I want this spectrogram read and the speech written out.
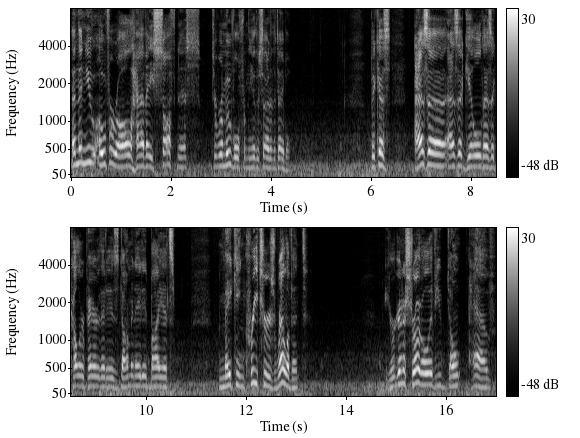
And then you overall have a softness to removal from the other side of the table. Because as a as a guild, as a color pair that is dominated by its making creatures relevant, you're going to struggle if you don't have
